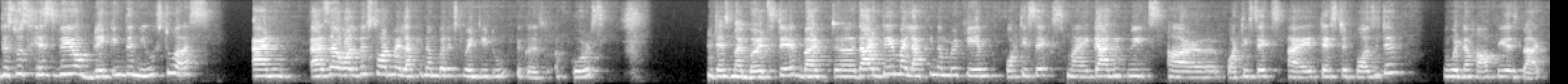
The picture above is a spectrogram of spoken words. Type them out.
this was his way of breaking the news to us. And as I always thought, my lucky number is 22 because, of course, it is my birthday. But uh, that day, my lucky number came 46. My CAG repeats are 46. I tested positive two and a half years back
